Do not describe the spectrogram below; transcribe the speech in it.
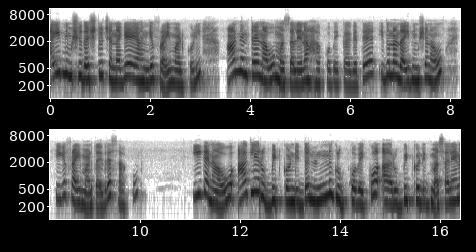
ಐದು ನಿಮಿಷದಷ್ಟು ಚೆನ್ನಾಗೆ ಹಾಗೆ ಫ್ರೈ ಮಾಡ್ಕೊಳ್ಳಿ. ಆನಂತರ ನಾವು ಮಸಾಲೆನ ಹಾಕ್ಕೋಬೇಕಾಗತ್ತೆ. ಇದನ್ನೊಂದು ಐದು ನಿಮಿಷ ನಾವು ಹೀಗೆ ಫ್ರೈ ಮಾಡ್ತಾಯಿದ್ರೆ ಸಾಕು. ಈಗ ನಾವು ಆಗಲೇ ರುಬ್ಬಿಟ್ಕೊಂಡಿದ್ದ ನುಣ್ಣಗೆ ರುಬ್ಕೋಬೇಕು. ಆ ರುಬ್ಬಿಟ್ಕೊಂಡಿದ್ದ ಮಸಾಲೆನ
